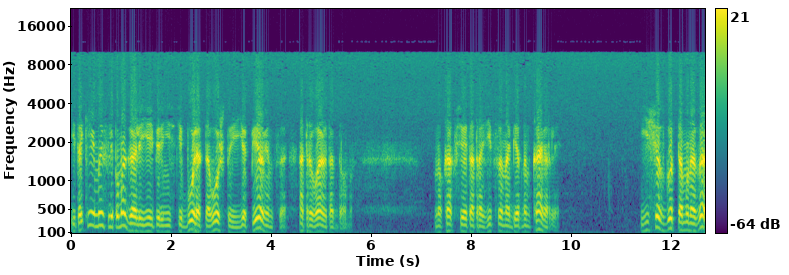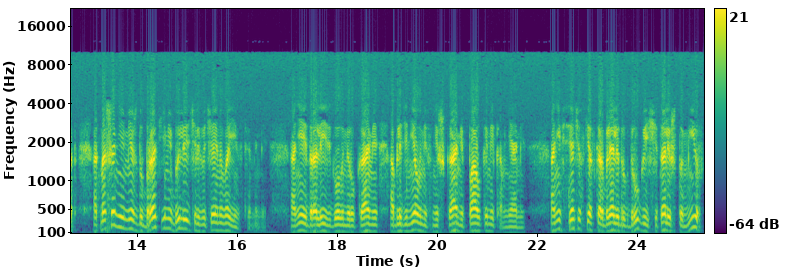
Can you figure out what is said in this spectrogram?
и такие мысли помогали ей перенести боль от того, что ее первенца отрывают от дома. Но как все это отразится на бедном Каверли? Еще с год тому назад отношения между братьями были чрезвычайно воинственными. Они дрались голыми руками, обледенелыми снежками, палками, камнями. Они всячески оскорбляли друг друга и считали, что мир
